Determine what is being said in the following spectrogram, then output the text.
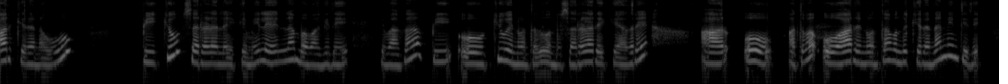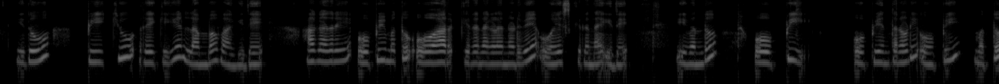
ಆರ್ ಕಿರಣವು ಪಿ ಕ್ಯೂ ಸರಳ ರೇಖೆ ಮೇಲೆ ಲಂಬವಾಗಿದೆ. ಇವಾಗ ಪಿ ಒ ಕ್ಯೂ ಎನ್ನುವಂಥದ್ದು ಒಂದು ಸರಳ ರೇಖೆ ಆದರೆ ಆರ್ ಒ ಅಥವಾ ಒ ಆರ್ ಎನ್ನುವಂಥ ಒಂದು ಕಿರಣ ನಿಂತಿದೆ. ಇದು ಪಿ ಕ್ಯೂ ರೇಖೆಗೆ ಲಂಬವಾಗಿದೆ. ಹಾಗಾದರೆ ಒ ಪಿ ಮತ್ತು ಒ ಆರ್ ಕಿರಣಗಳ ನಡುವೆ ಒ ಎಸ್ ಕಿರಣ ಇದೆ. ಈ ಒಂದು ಒ ಪಿ ಒ ಪಿ ಅಂತ ನೋಡಿ ಒ ಪಿ ಮತ್ತು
